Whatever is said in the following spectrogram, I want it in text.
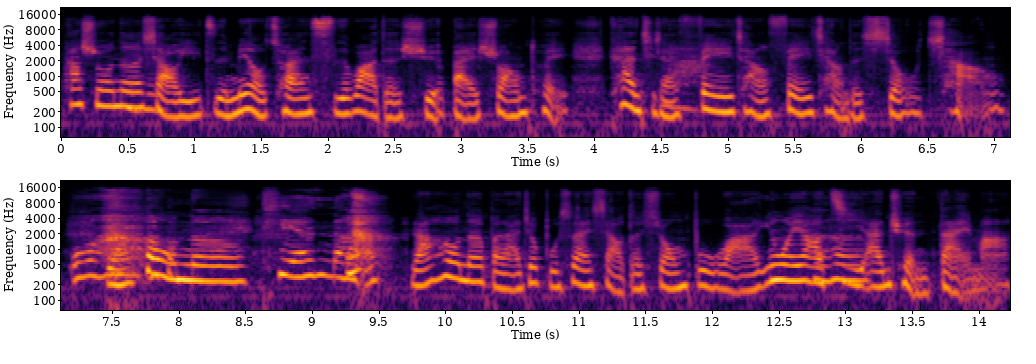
他说呢，嗯、小姨子没有穿丝袜的雪白双腿看起来非常非常的修长。哇！然后呢？天哪！然后呢？本来就不算小的胸部啊，因为要系安全带嘛，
